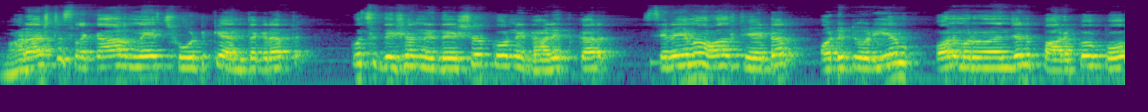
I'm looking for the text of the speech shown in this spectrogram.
महाराष्ट्र सरकार ने छूट के अंतर्गत कुछ दिशा निर्देशों को निर्धारित कर सिनेमा हॉल थिएटर, ऑडिटोरियम और मनोरंजन पार्कों को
